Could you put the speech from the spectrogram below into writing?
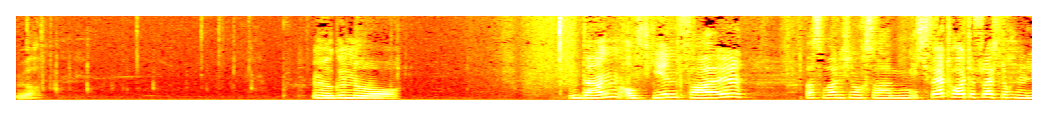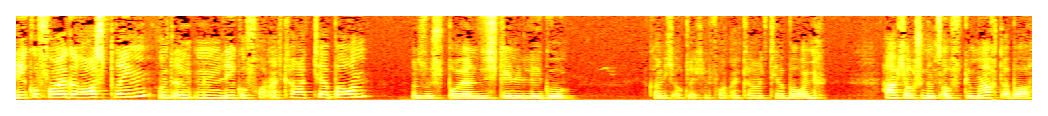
Ja. Ja, genau. Dann auf jeden Fall, was wollte ich noch sagen? Ich werde heute vielleicht noch eine Lego-Folge rausbringen und irgendeinen Lego Fortnite-Charakter bauen. Also ich baue an sich gerne Lego. Kann ich auch gleich einen Fortnite-Charakter bauen. Habe ich auch schon ganz oft gemacht, aber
